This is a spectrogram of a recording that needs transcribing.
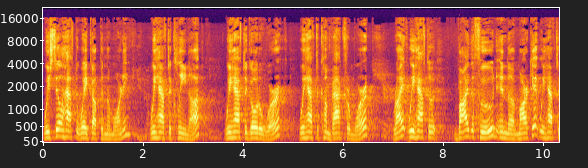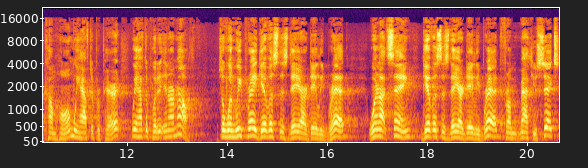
We still have to wake up in the morning. We have to clean up. We have to go to work. We have to come back from work, right? We have to buy the food in the market. We have to come home. We have to prepare it. We have to put it in our mouth. So when we pray, give us this day our daily bread, we're not saying, give us this day our daily bread from Matthew 6,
